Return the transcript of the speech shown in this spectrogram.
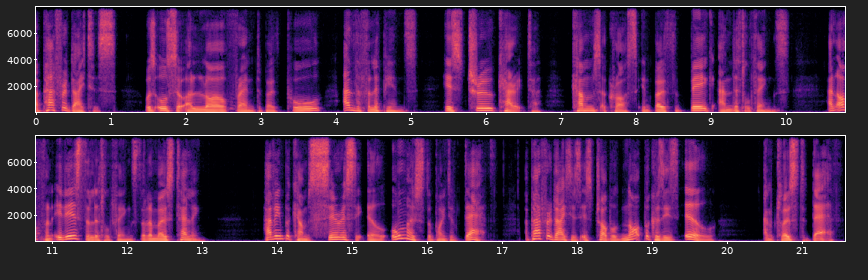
Epaphroditus was also a loyal friend to both Paul and the Philippians. His true character comes across in both the big and little things. And often it is the little things that are most telling. Having become seriously ill, almost to the point of death, Epaphroditus is troubled not because he's ill and close to death,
